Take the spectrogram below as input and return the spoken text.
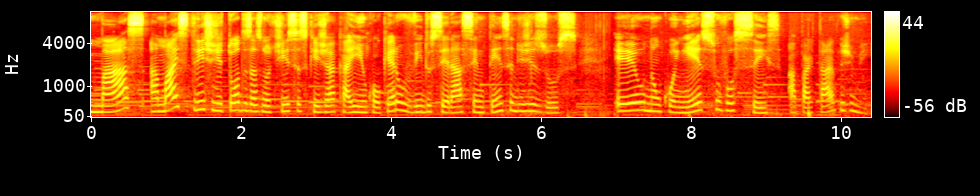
Mas a mais triste de todas as notícias que já caíram em qualquer ouvido será a sentença de Jesus. Eu não conheço vocês, apartai-vos de mim.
